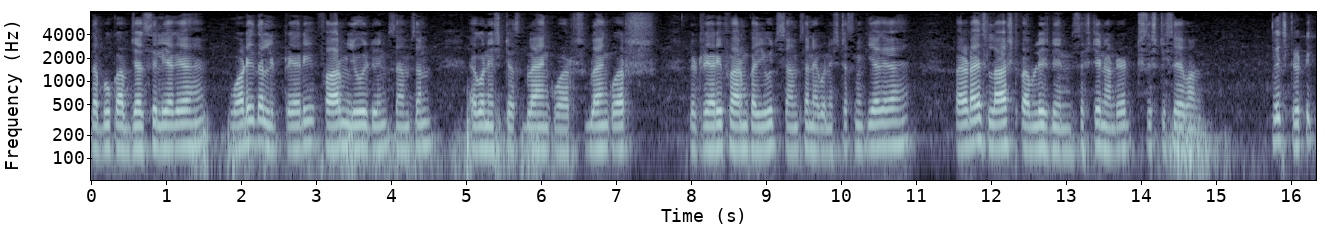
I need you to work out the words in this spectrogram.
द बुक ऑफ़ जज से लिया गया है। What is the literary form use in Samson Agonistes blank verse blank verse literary form का यूज़ सैमसन एगोनिस्टस में किया गया है। Paradise Lost published in 1667 which critic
